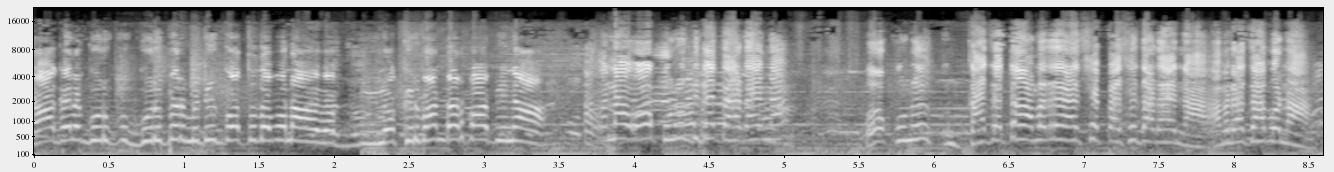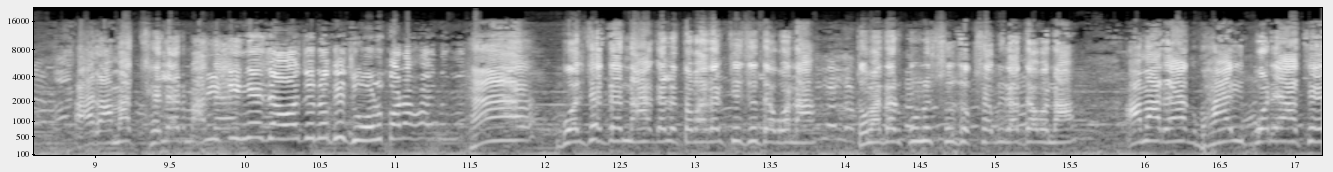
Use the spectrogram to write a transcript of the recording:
না গেলে গ্রুপ গ্রুপের মিটিং করতে দেবো না লক্ষ্মীর ভান্ডার পাবি না। না ও কোনো দিকে দাঁড়ায় না। ও কোনো কাজে তো আমাদের আছে পাশে দাঁড়ায় না আমরা যাব না। আর আমার ছেলের মানে মিটিং এ যাওয়ার জন্য কি জোর করা হয় হ্যাঁ বলছে যে না গেলে তোমাদের কিছু দেবো না তোমাদের কোনো সুযোগ সুবিধা দেবো না। আমার এক ভাই পড়ে আছে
